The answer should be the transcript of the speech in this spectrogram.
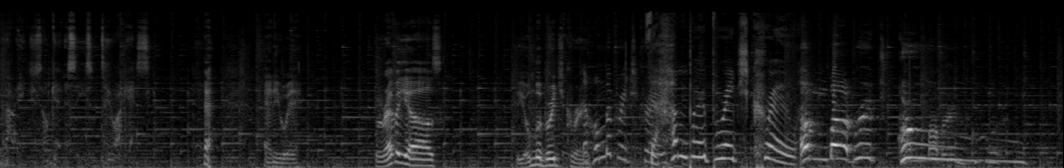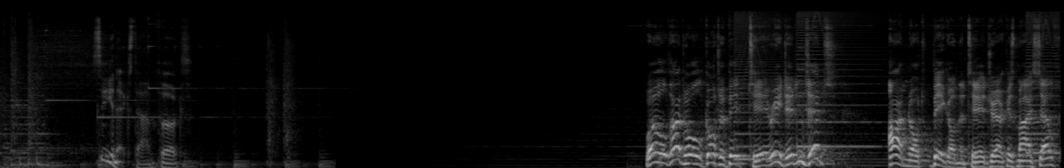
But that hinges on getting a season 2, I guess. anyway, wherever yours, the Umber Bridge crew. The Humber Bridge crew. The Humber Bridge crew. Humber Bridge Crew! See you next time, folks. Well, that all got a bit teary, didn't it? I'm not big on the tearjerkers myself.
